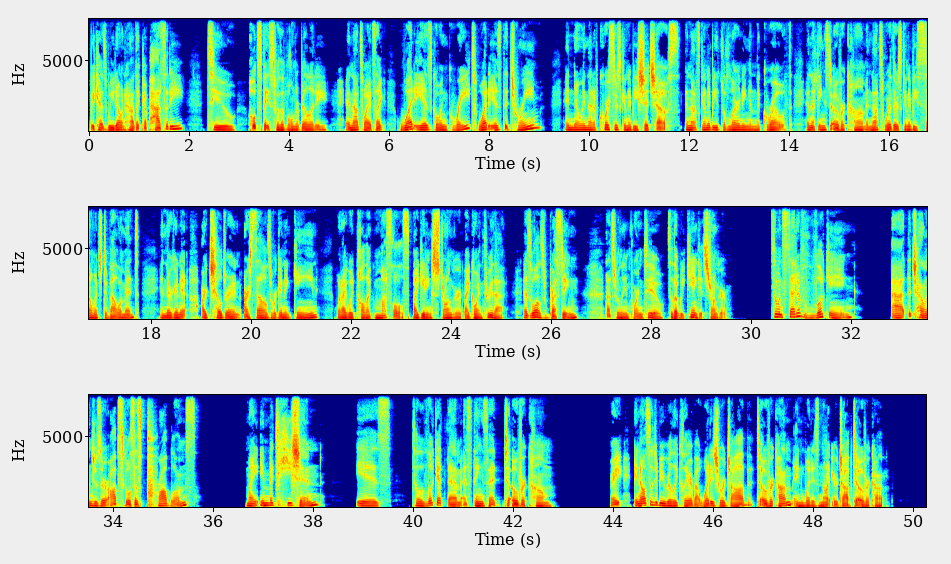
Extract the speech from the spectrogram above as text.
because we don't have the capacity to hold space for the vulnerability. And that's why it's like what is going great? What is the dream? And knowing that, of course, there's going to be shit shows, and that's going to be the learning and the growth and the things to overcome. And that's where there's going to be so much development. And they're going to, our children, ourselves, we're going to gain what I would call like muscles by getting stronger by going through that, as well as resting. That's really important too, so that we can get stronger. So instead of looking at the challenges or obstacles as problems, my invitation is to look at them as things that to overcome right? And also to be really clear about what is your job to overcome and what is not your job to overcome.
